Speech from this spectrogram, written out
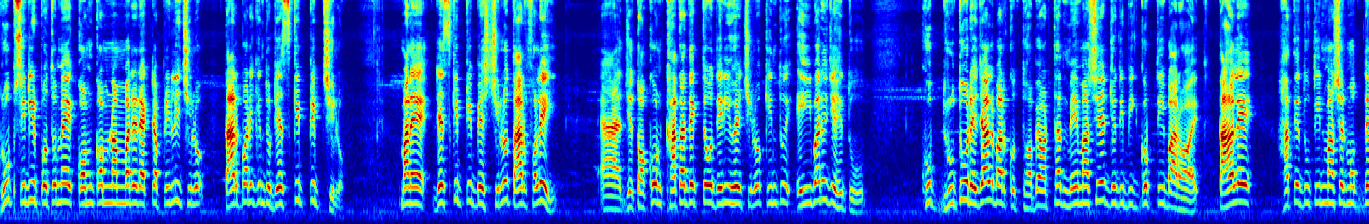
গ্রুপ সিডির প্রথমে কম কম নাম্বারের একটা প্রিলি ছিল, তারপরে কিন্তু ডেসক্রিপটিভ ছিল। মানে ডেসক্রিপটিভ বেশ ছিল, তার ফলেই যে তখন খাতা দেখতেও দেরি হয়েছিল, কিন্তু এইবারে যেহেতু খুব দ্রুত রেজাল্ট বার করতে হবে। অর্থাৎ মে মাসের যদি বিজ্ঞপ্তি বার হয়, তাহলে হাতে দু তিন মাসের মধ্যে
